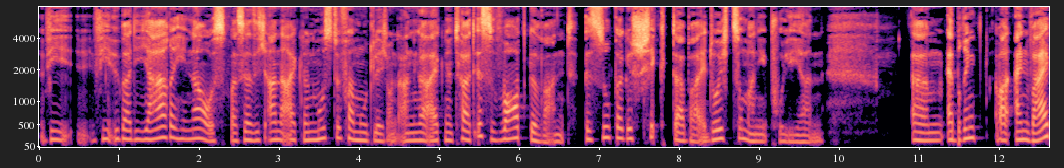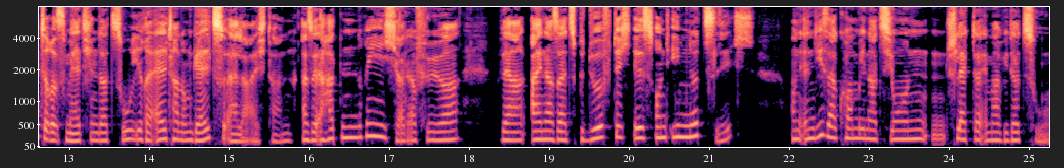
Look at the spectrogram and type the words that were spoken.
wie, wie über die Jahre hinaus, was er sich aneignen musste vermutlich und angeeignet hat, ist wortgewandt, ist super geschickt dabei, durchzumanipulieren. Ähm, er bringt ein weiteres Mädchen dazu, ihre Eltern um Geld zu erleichtern. Also er hat einen Riecher dafür, wer einerseits bedürftig ist und ihm nützlich. Und in dieser Kombination schlägt er immer wieder zu.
